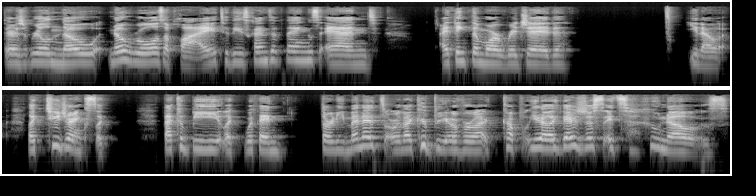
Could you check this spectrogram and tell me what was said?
there's real no no rules apply to these kinds of things. And I think the more rigid, you know, like two drinks, like that could be like within 30 minutes or that could be over a couple, you know, like there's just it's who knows.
